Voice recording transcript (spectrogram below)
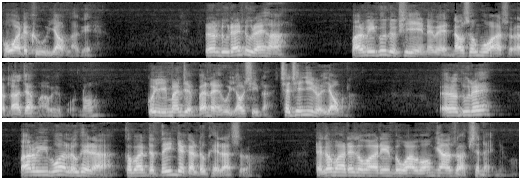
ဘဝတစ်ခုရောက်လာခဲ့တယ်အဲ့တော့လူတိုင်းလူတိုင်းဟာပါရမီကုသိုလ်ဖြစ်ရင်လည်းပဲနောက်ဆုံးဘဝဆိုတာလာကြမှာပဲပေါ့နော်ကိုရီမှန်းချက်ပန်းနိုင်ကိုရောက်ရှိလာချက်ချင်းကြီးတော့ရောက်မလားအဲ့တော့သူလည်း ပါရမီဘဝလုပ်ခဲ့တာကဘာတသိန်းတက်ကလုပ်ခဲ့တာဆိုတော့တကဘာတကဘာတင်ဘဝပေါင်းများစွာဖြစ်နိုင်တယ်ပေါ့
